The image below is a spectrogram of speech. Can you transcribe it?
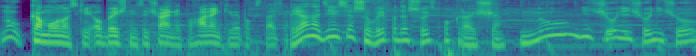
Ну, камоновський, обичний, звичайний, поганенький випав, кстати. Я надіюся, що випаде щось покраще. Ну, нічого, нічого, нічого.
